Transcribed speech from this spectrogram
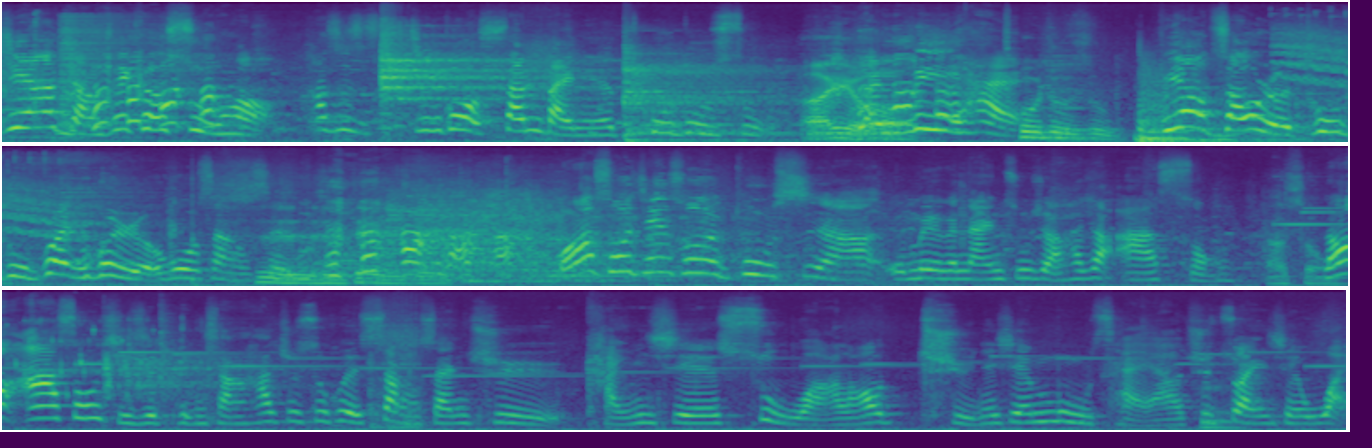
今天要讲这棵树哈，它是经过三百年的秃度树，哎呦很厉害。秃度树，不要招惹秃度，不然你会惹祸上身。是对对对，我要说今天说的故事啊，我们有个男主角，他叫阿松。阿松然后阿松其实平常他就是会上山去砍一些树啊，然后取那些木材啊，去赚一些外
